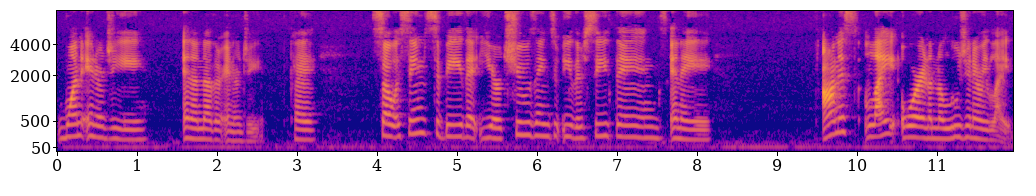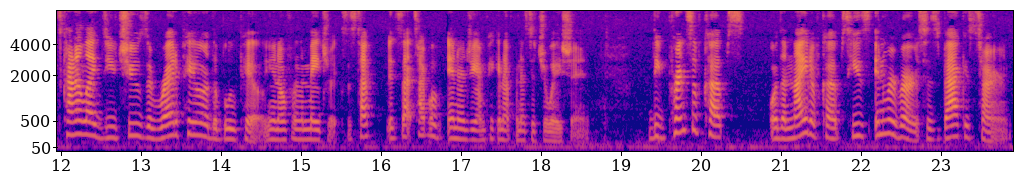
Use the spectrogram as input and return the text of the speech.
one energy and another energy, okay? So it seems to be that you're choosing to either see things in a honest light or an illusionary light. It's kind of like do you choose the red pill or the blue pill, you know, from the Matrix. It's type it's that type of energy I'm picking up in a situation. The Prince of Cups or the Knight of Cups, he's in reverse. His back is turned.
